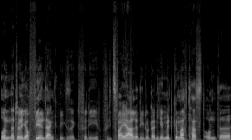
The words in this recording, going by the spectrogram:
Und natürlich auch vielen Dank, wie gesagt, für die, für die zwei Jahre, die du dann hier mitgemacht hast. Und äh,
